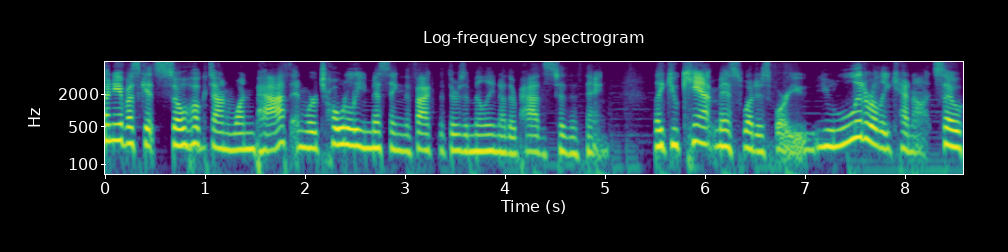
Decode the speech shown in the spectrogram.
Many of us get so hooked on one path and we're totally missing the fact that there's a million other paths to the thing. Like you can't miss what is for you. You literally cannot. So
